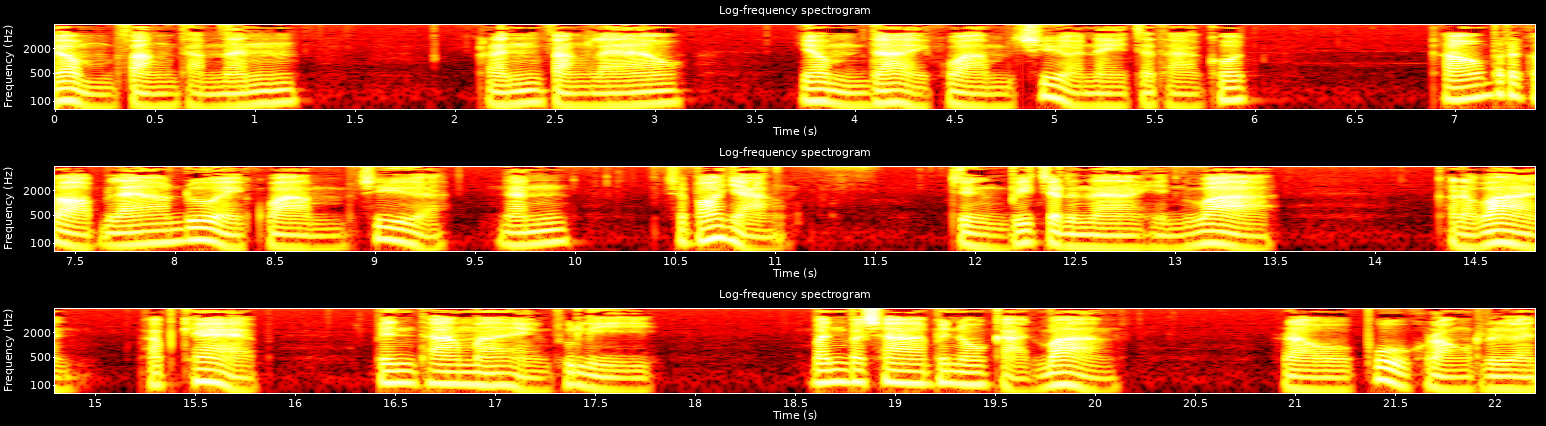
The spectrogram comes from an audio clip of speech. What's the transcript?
ย่อมฟังธรรมนั้น ครั้นฟังแล้ว ย่อมได้ความเชื่อในตถาคต เขาประกอบแล้วด้วยความเชื่อนั้น เฉพาะอย่าง จึงพิจารณาเห็นว่าคารวาสคับแคบ เป็นทางมาแห่งทุลี บรรพชาเป็นโอกาสว่าง เราผู้ครองเรือน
